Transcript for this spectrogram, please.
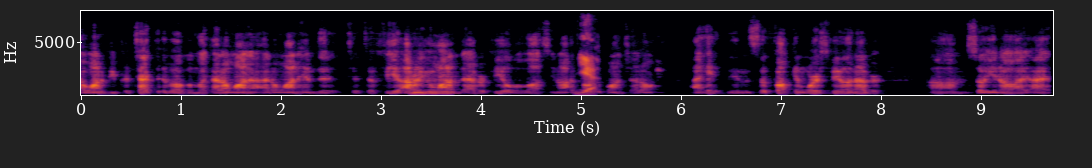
I want to be protective of him. Like I don't want to. I don't want him to, to, to feel. I don't even want him to ever feel the loss. You know, I've Yeah. yeah. a bunch. I don't. I hate. It's the fucking worst feeling ever. Um, so you know, I, I,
